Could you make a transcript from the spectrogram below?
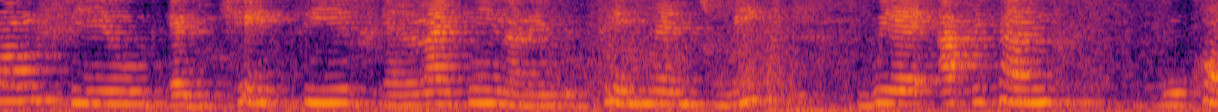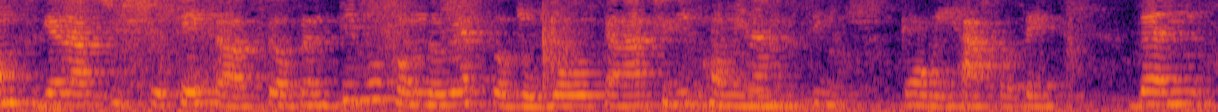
fun-filled, educative, enlightening, and entertainment week where Africans will come together to showcase ourselves and people from the rest of the world can actually come in and see what we have for them. Then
